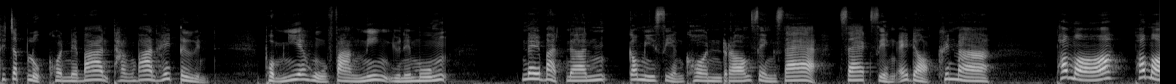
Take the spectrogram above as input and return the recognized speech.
ที่จะปลุกคนในบ้านทั้งบ้านให้ตื่น ผมเงี่ยหูฟังนิ่งอยู่ในมุง้ง ในบัดนั้นก็มีเสียงคนร้องเสียงแซ่แทรกเสียงไอ้ดอกขึ้นมา พ่อหมอ พ่อหมอ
